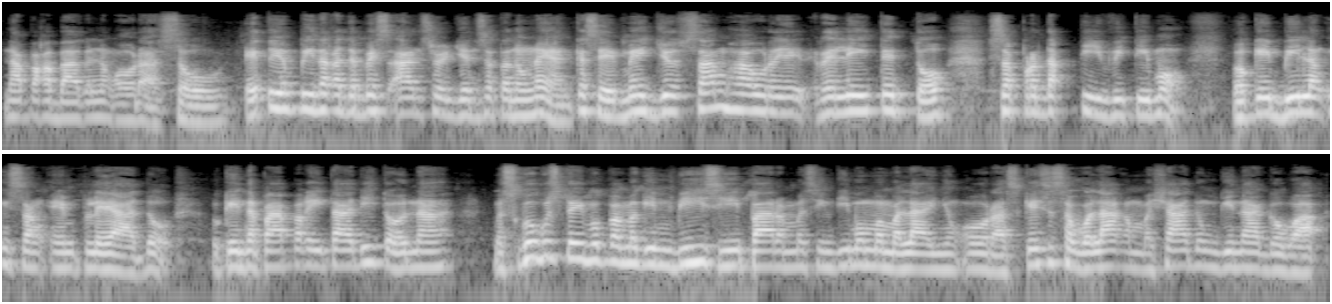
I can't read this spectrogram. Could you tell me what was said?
napakabagal ng oras. So, ito yung pinaka the best answer dyan sa tanong na yan kasi medyo somehow re- related to sa productivity mo. Okay, bilang isang empleyado. Okay, napapakita dito na mas gugustuhin mo pa maging busy para mas hindi mo mamalayan yung oras kaysa sa wala kang masyadong ginagawa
